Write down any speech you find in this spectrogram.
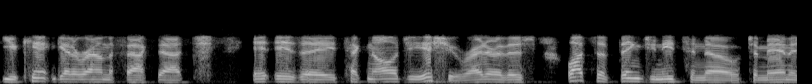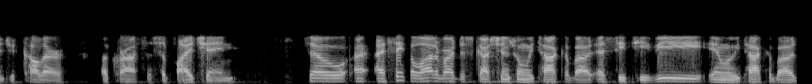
you can't get around the fact that it is a technology issue, right? Or there's lots of things you need to know to manage a color across the supply chain. So I, I, think a lot of our discussions when we talk about SCTV and when we talk about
